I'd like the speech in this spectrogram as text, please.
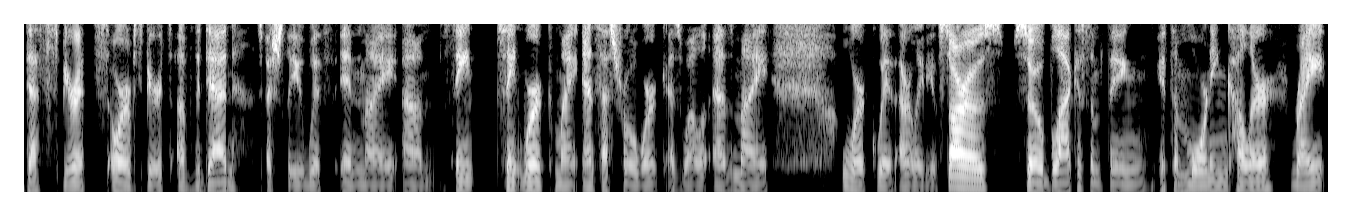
death spirits or spirits of the dead, especially within my um, saint saint work, my ancestral work, as well as my work with Our Lady of Sorrows. So black is something, it's a mourning color, right?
